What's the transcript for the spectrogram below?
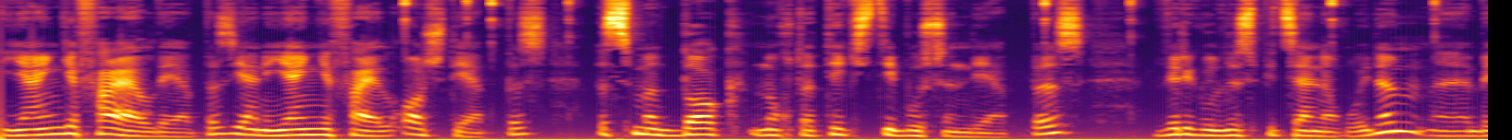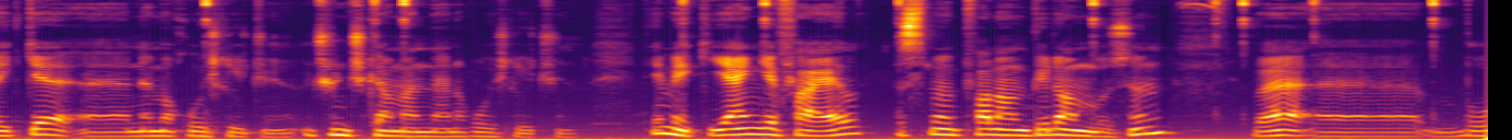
yangi fayl deyapmiz ya'ni yangi fayl och deyapmiz ismi doc.txt bo'lsin deyapmiz virgulni специально qo'ydim e, bu yerga e, nima qo'yishlik uchun uchinchi komandani qo'yishlik uchun demak yangi fayl ismi falon pilon bo'lsin va e, bu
